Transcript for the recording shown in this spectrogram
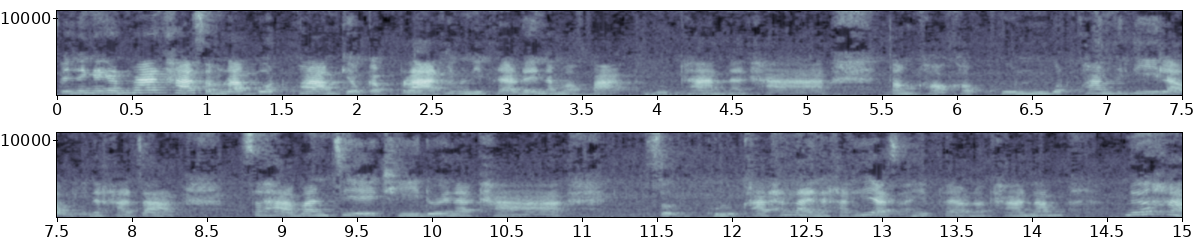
เป็นยังไงกันบ้างคะสำหรับบทความเกี่ยวกับปลาที่วันนี้แพรได้นำมาฝากทุกท่านนะคะ ต้องขอขอบคุณบทความดีๆเหล่านี้นะคะ จากสถาบัน GAT ด้วยนะคะส่วนคุณลูกค้าท่านไหนนะคะ ที่อยากจะให้แพรวนะคะนำ เนื้อหา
